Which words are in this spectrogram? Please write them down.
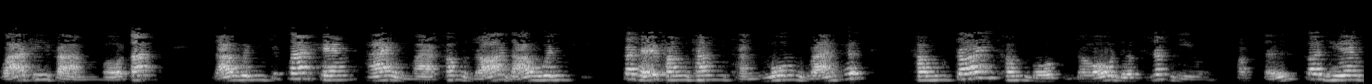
quả phi phàm bồ tát đạo huynh chức quá khen, ai mà không rõ đạo huynh, có thể phân thân thành muôn vạn ức, không trói, không buộc độ được rất nhiều. Phật tử có duyên.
